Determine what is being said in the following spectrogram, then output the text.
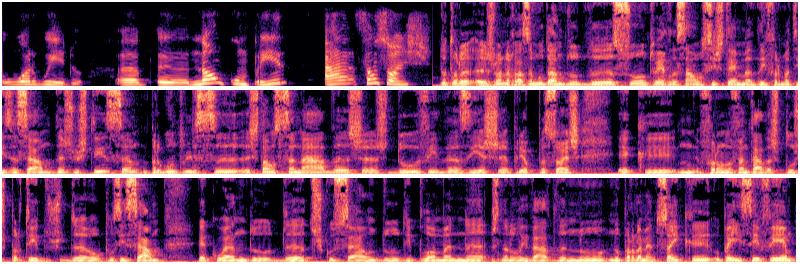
o arguido não cumprir, há sanções. Doutora Joana Rosa, mudando de assunto em relação ao sistema de informatização da Justiça, pergunto-lhe se estão sanadas as dúvidas e as preocupações eh, que hum, foram levantadas pelos partidos da oposição eh, quando da discussão do diploma na generalidade no, no Parlamento. Sei que o PICV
